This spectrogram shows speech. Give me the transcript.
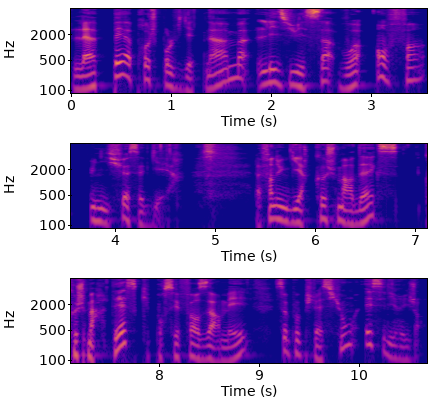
La paix approche pour le Vietnam, les USA voient enfin une issue à cette guerre. La fin d'une guerre cauchemardesque pour ses forces armées, sa population et ses dirigeants.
